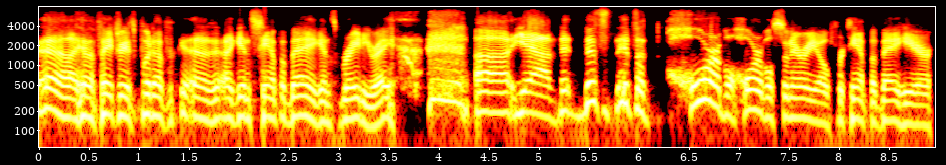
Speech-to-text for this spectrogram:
Yeah, like the Patriots put up uh, against Tampa Bay against Brady, right? uh, yeah, th- this it's a horrible, horrible scenario for Tampa Bay here.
